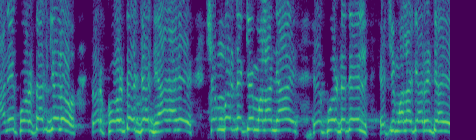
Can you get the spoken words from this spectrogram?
आणि कोर्टात गेलो तर कोर्ट जे न्याय आहे शंभर टक्के मला न्याय हे कोर्ट देईल याची मला गॅरंटी आहे.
